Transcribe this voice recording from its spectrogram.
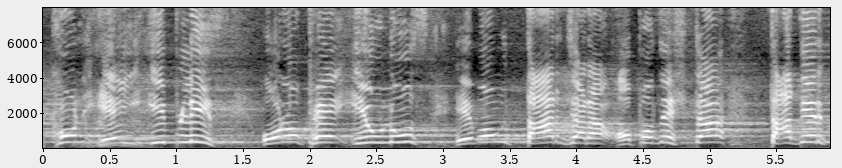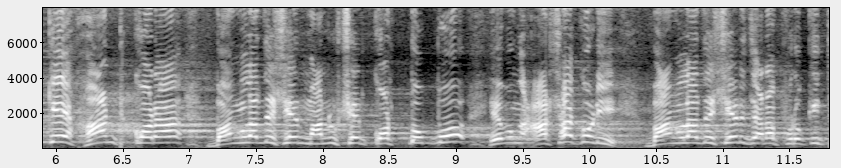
এখন এই ইবলিস ওরফে ইউনুস এবং তার যারা অপদেষ্টা তাদেরকে হান্ট করা বাংলাদেশের মানুষের কর্তব্য এবং আশা করি বাংলাদেশের যারা প্রকৃত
